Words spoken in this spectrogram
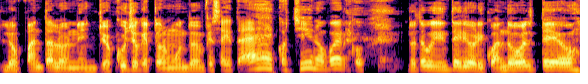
los pantalones, yo escucho que todo el mundo empieza a gritar, ¡eh, cochino, puerco! No te pusiste interior. Y cuando volteo,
